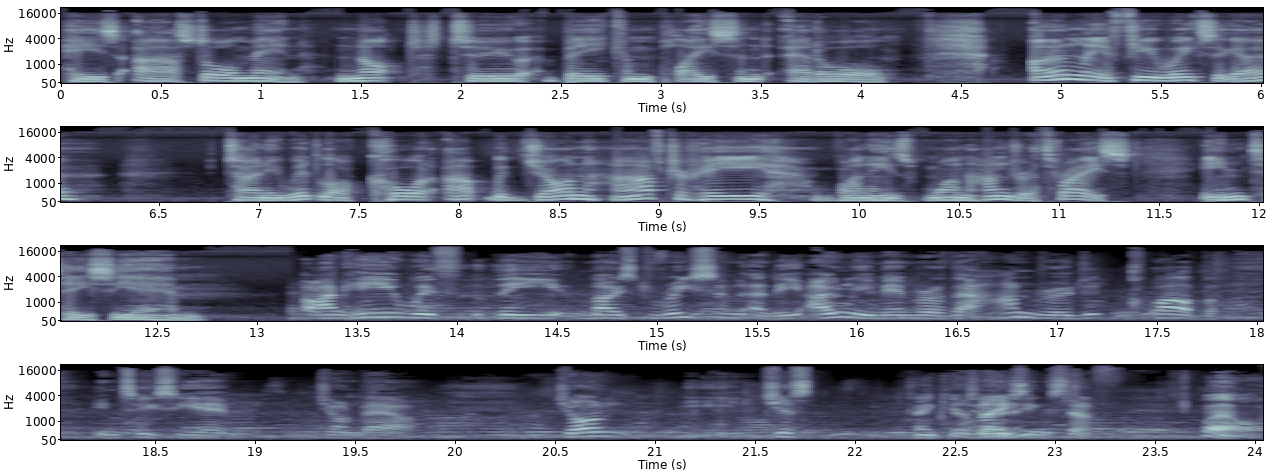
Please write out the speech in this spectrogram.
he's asked all men not to be complacent at all. Only a few weeks ago, Tony Whitlock caught up with John after he won his 100th race in TCM. I'm here with the most recent and the only member of the 100 Club in TCM, John Bowe. John, just Thank you, amazing Tony. stuff. Well,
